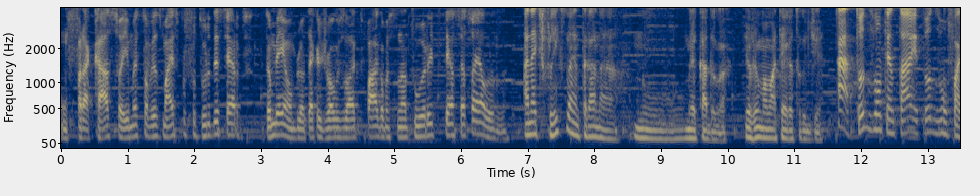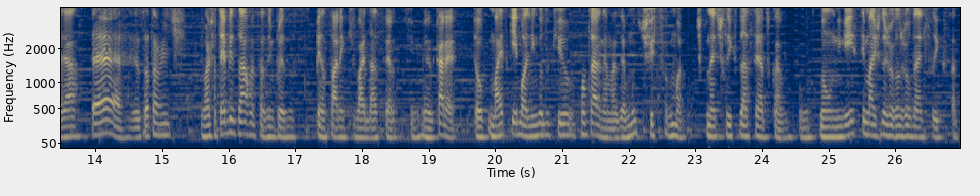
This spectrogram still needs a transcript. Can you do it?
um fracasso aí, mas talvez mais pro futuro dê certo. Também é uma biblioteca de jogos lá que tu paga uma assinatura e tu tem acesso a elas, né? A Netflix vai entrar na, no mercado agora. Eu vi uma matéria outro dia. Ah, todos vão tentar e todos vão falhar. É, exatamente. Eu acho até bizarro essas empresas pensarem que vai dar certo, assim. Cara, é, eu mais queimo a língua do que o contrário, né? Mas é muito difícil alguma. Tipo, Netflix dar certo, cara. Não, ninguém se imagina jogando um jogo da Netflix, sabe?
